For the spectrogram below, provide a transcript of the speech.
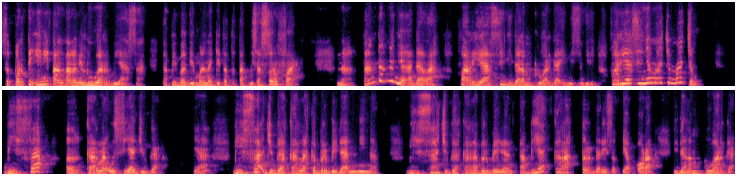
seperti ini tantangannya luar biasa. Tapi bagaimana kita tetap bisa survive. Nah, tantangannya adalah variasi di dalam keluarga ini sendiri. Variasinya macam-macam. Bisa uh, karena usia juga, ya. Bisa juga karena keberbedaan minat. Bisa juga karena berbeda tabiat karakter dari setiap orang di dalam keluarga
